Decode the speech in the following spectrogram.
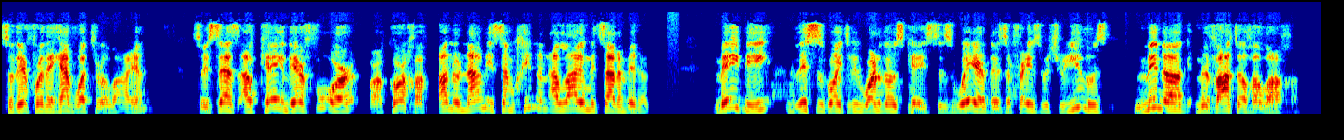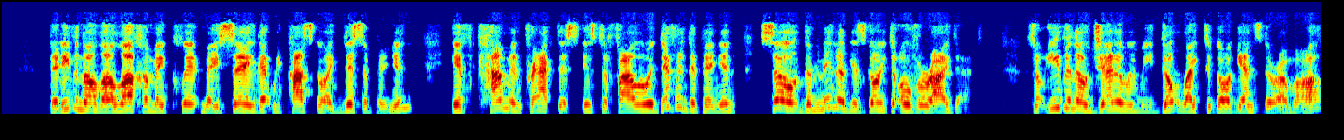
So therefore they have what to rely on. So he says, okay, therefore, or anunami samchinan alayu Maybe this is going to be one of those cases where there's a phrase which we use, minag mevatel halacha. That even though the halacha may, may say that we pass like this opinion, if common practice is to follow a different opinion, so the minhag is going to override that. So even though generally we don't like to go against the Ramah,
